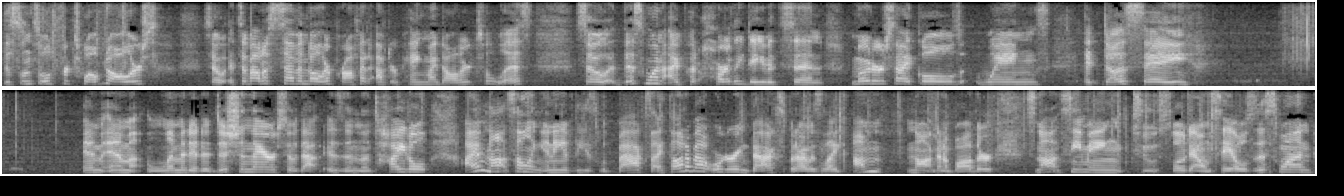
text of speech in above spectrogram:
This one sold for $12. So it's about a $7 profit after paying my dollar to list. So this one I put Harley Davidson motorcycles, wings. It does say MM limited edition there so that is in the title. I'm not selling any of these with backs. I thought about ordering backs but I was like I'm not gonna bother. It's not seeming to slow down sales. This one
